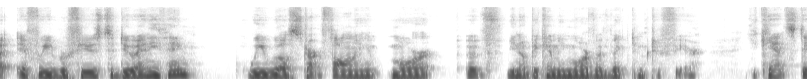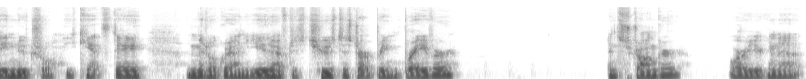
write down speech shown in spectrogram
but if we refuse to do anything, we will start falling more you know, becoming more of a victim to fear. You can't stay neutral. You can't stay a middle ground. You either have to choose to start being braver and stronger, or you're going to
